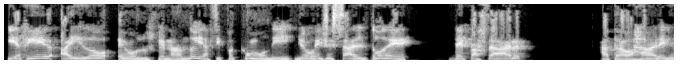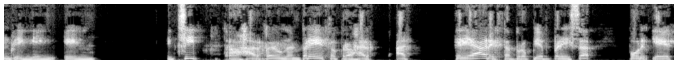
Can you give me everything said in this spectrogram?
y así ha ido evolucionando y así fue como di yo ese salto de, de pasar a trabajar en, en, en, en, sí, trabajar para una empresa, trabajar a crear esta propia empresa, porque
